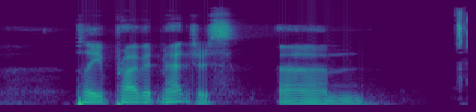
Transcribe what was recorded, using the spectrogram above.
play private matches. Um,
